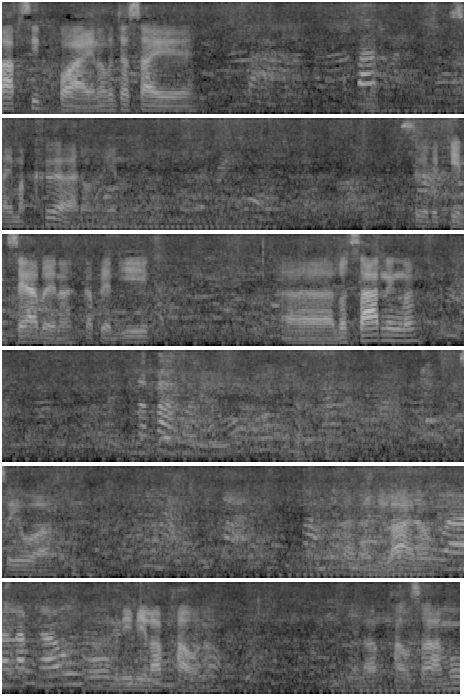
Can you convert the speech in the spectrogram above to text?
ลาบซีดควายเนาะมันจะใส่ใส่มะเขือเนาะเห็น ซื้อไปกินแซ่บเลยนะ ก็เป็นอีกเอ่อรสชาติหนึงเนาะน้ำปลาเคยไปดูเซลล์เหรอะอะไรนะมีไล่เนาะตัวรับเขาโอ้มันนี่มีลาบเผาเนาะมีลาบเผาซาหมู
